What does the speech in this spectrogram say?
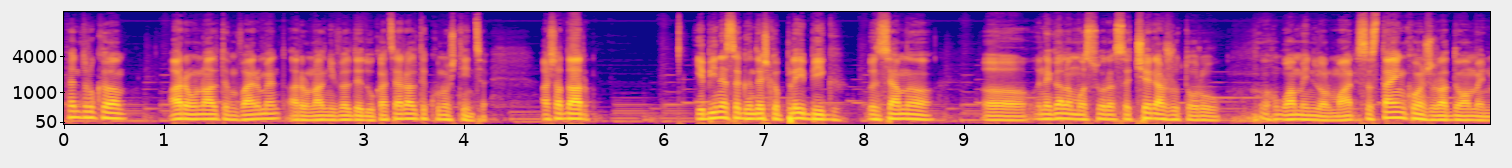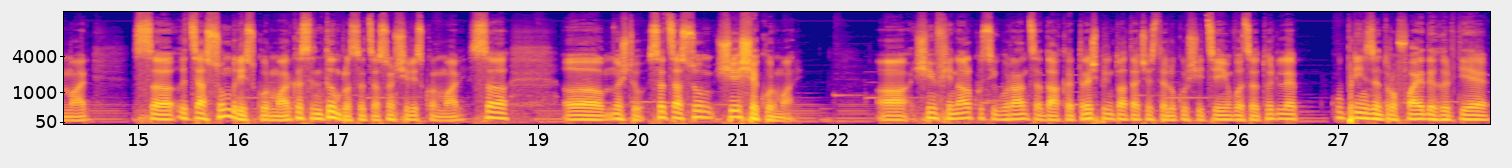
pentru că are un alt environment, are un alt nivel de educație, are alte cunoștințe. Așadar, e bine să gândești că play big înseamnă uh, în egală măsură să ceri ajutorul oamenilor mari, să stai înconjurat de oameni mari, să îți asumi riscuri mari, că se întâmplă să-ți asumi și riscuri mari, să, uh, nu știu, să-ți asumi și eșecuri mari. Uh, și în final, cu siguranță, dacă treci prin toate aceste lucruri și ții învățăturile, cuprinzi într-o foaie de hârtie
